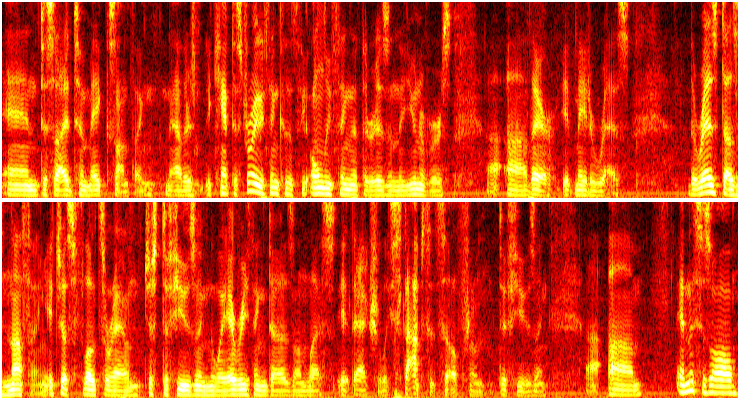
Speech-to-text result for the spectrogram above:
and decide to make something. Now, there's it can't destroy anything because it's the only thing that there is in the universe. Uh, uh, there, it made a res. The res does nothing. It just floats around, just diffusing the way everything does, unless it actually stops itself from diffusing. Uh, um, and this is all,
